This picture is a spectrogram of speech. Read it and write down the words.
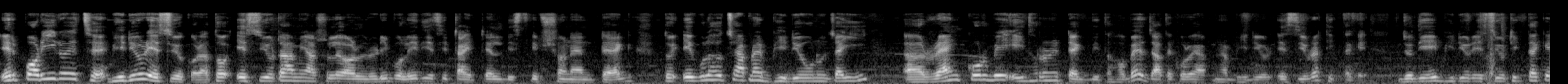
এরপরই রয়েছে ভিডিওর এসিও করা। তো এসিওটা আমি আসলে অলরেডি বলেই দিয়েছি টাইটেল ডিসক্রিপশন অ্যান্ড ট্যাগ তো এগুলো হচ্ছে আপনার ভিডিও অনুযায়ী র্যাঙ্ক করবে, এই ধরনের ট্যাগ দিতে হবে, যাতে করে আপনার ভিডিওর এসিওটা ঠিক থাকে। যদি এই ভিডিওর এসইও ঠিক থাকে,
